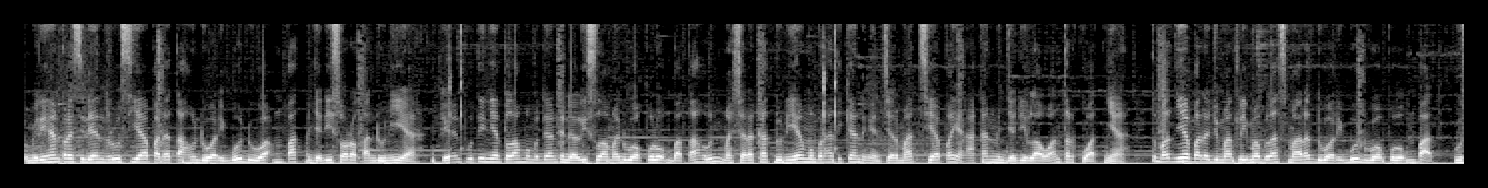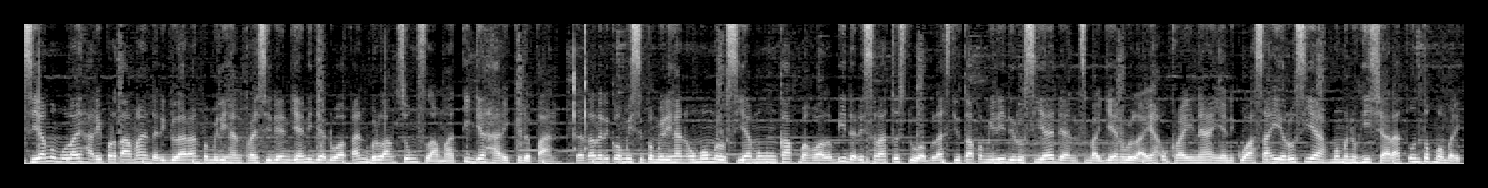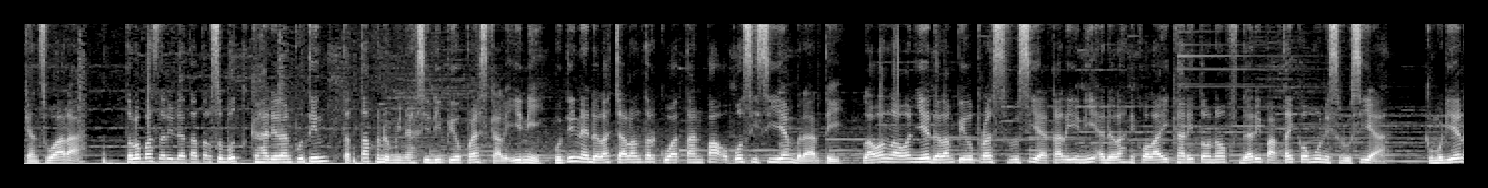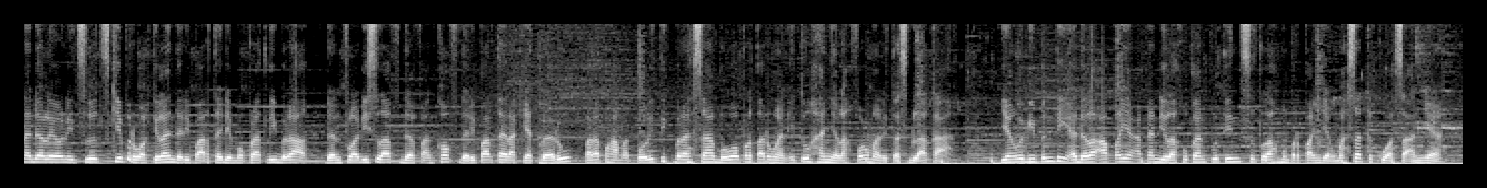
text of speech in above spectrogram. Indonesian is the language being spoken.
Pemilihan presiden Rusia pada tahun 2024 menjadi sorotan dunia. Dengan Putin yang telah memegang kendali selama 24 tahun, masyarakat dunia memperhatikan dengan cermat siapa yang akan menjadi lawan terkuatnya. Tepatnya pada Jumat 15 Maret 2024, Rusia memulai hari pertama dari gelaran pemilihan presiden yang dijadwalkan berlangsung selama tiga hari ke depan. Data dari Komisi Pemilihan Umum Rusia mengungkap bahwa lebih dari 112 juta pemilih di Rusia dan sebagian wilayah Ukraina yang dikuasai Rusia memenuhi syarat untuk memberikan suara. Terlepas dari data tersebut, kehadiran Putin tetap mendominasi di Pilpres kali ini. Putin adalah calon terkuat tanpa oposisi yang berarti. Lawan-lawannya dalam Pilpres Rusia kali ini adalah Nikolai Karitonov dari Partai Komunis Rusia. Kemudian ada Leonid Slutsky perwakilan dari Partai Demokrat Liberal dan Vladislav Davankov dari Partai Rakyat Baru. Para pengamat politik merasa bahwa pertarungan itu hanyalah formalitas belaka. Yang lebih penting adalah apa yang akan dilakukan Putin setelah memperpanjang masa kekuasaannya.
